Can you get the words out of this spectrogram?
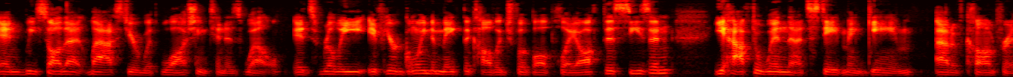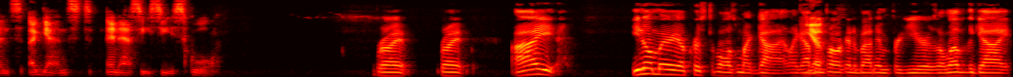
And we saw that last year with Washington as well. It's really, if you're going to make the college football playoff this season, you have to win that statement game out of conference against an SEC school. Right, right. I, you know, Mario Cristobal is my guy. Like, I've yep. been talking about him for years. I love the guy.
